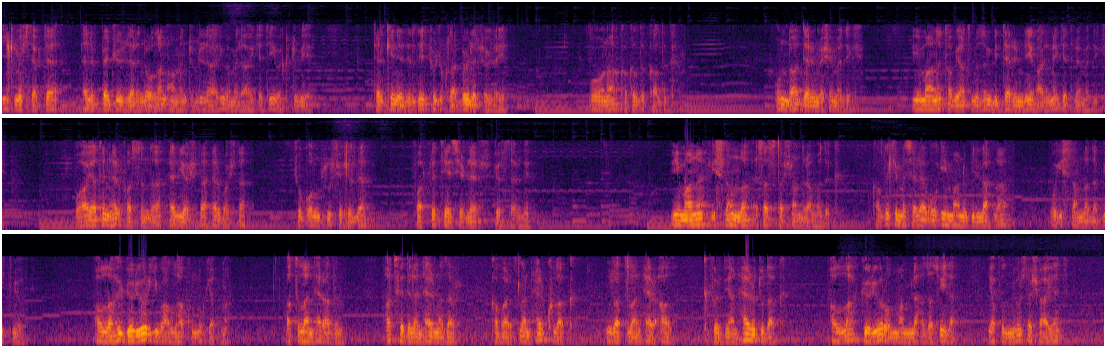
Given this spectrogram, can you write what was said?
İlk mektepte elif be cüzlerinde olan amentü billahi ve melaiketi ve kütübihi telkin edildi. Çocuklar böyle söyleyin. O ona kakıldık kaldık. Onda derinleşemedik. İmanı tabiatımızın bir derinliği haline getiremedik. Bu hayatın her faslında, her yaşta, her başta çok olumsuz şekilde farklı tesirler gösterdi. İmanı İslam'la esas taşlandıramadık. Kaldı ki mesele o imanı billahla, o İslam'la da bitmiyor. Allah'ı görüyor gibi Allah'a kulluk yapma. Atılan her adım, atfedilen her nazar, kabartılan her kulak, uzatılan her al, kıpırdayan her dudak, Allah görüyor olma mülahazasıyla yapılmıyorsa şayet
